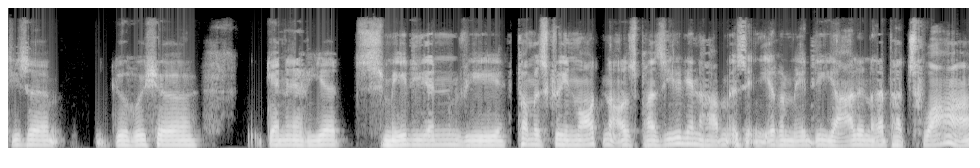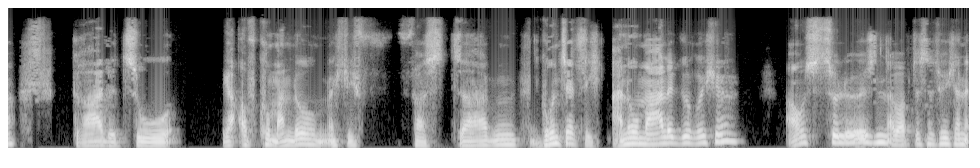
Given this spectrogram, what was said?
diese Gerüche generiert. Medien wie Thomas Green Morton aus Brasilien haben es in ihrem medialen Repertoire geradezu ja auf Kommando, möchte ich fast sagen, grundsätzlich anomale Gerüche auszulösen, aber ob das natürlich dann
